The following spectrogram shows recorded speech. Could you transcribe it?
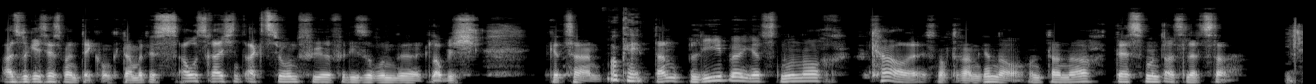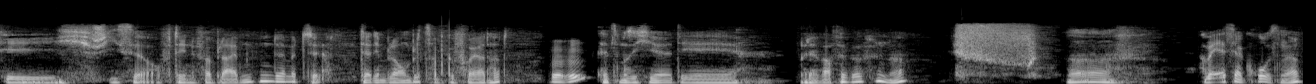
Also du gehst erstmal in Deckung. Damit ist ausreichend Aktion für, für diese Runde, glaube ich, getan. Okay. Dann bliebe jetzt nur noch Karl ist noch dran, genau. Und danach Desmond als letzter. Ich schieße auf den Verbleibenden, der mit der den blauen Blitz abgefeuert hat. Mhm. Jetzt muss ich hier die bei der Waffe würfeln, ne? Ah. Aber er ist ja groß, ne?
